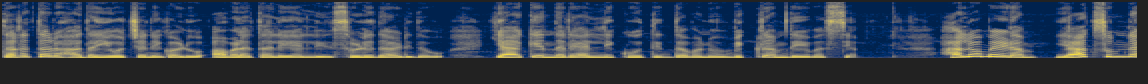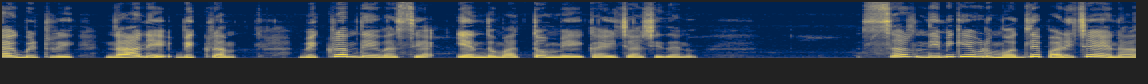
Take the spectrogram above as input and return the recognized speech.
ತರತರಹದ ಯೋಚನೆಗಳು ಅವಳ ತಲೆಯಲ್ಲಿ ಸುಳಿದಾಡಿದವು. ಯಾಕೆಂದರೆ ಅಲ್ಲಿ ಕೂತಿದ್ದವನು ವಿಕ್ರಮ್ ದೇವಸ್ಯ. ಹಲೋ ಮೇಡಮ್ ಯಾಕೆ ಸುಮ್ಮನೆ ಆಗಿಬಿಟ್ರಿ? ನಾನೇ ವಿಕ್ರಮ್ ವಿಕ್ರಮ್ ದೇವಸ್ಯ ಎಂದು ಮತ್ತೊಮ್ಮೆ ಕೈ ಚಾಚಿದನು. ಸರ್, ನಿಮಗೆ ಇವಳು ಮೊದಲೇ ಪರಿಚಯನಾ?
